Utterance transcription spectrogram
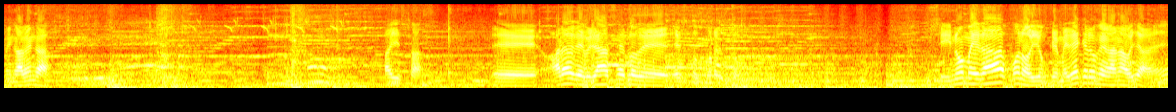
Venga, venga. Ahí está. Eh, ahora debería hacerlo de esto, correcto. Si no me da... Bueno, y aunque me dé creo que he ganado ya, ¿eh?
